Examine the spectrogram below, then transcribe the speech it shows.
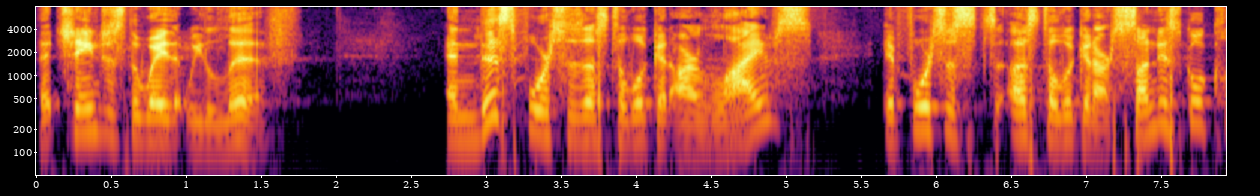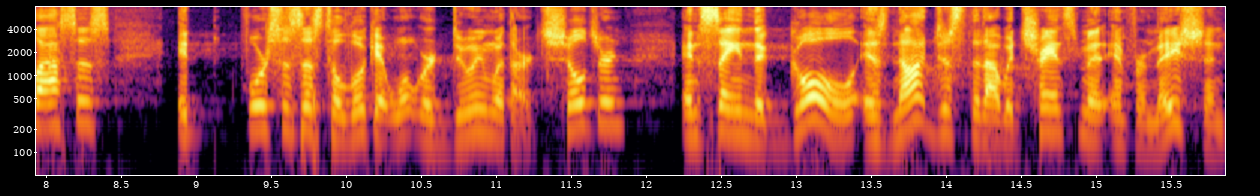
that changes the way that we live. And this forces us to look at our lives it forces us to look at our Sunday school classes. It forces us to look at what we're doing with our children and saying the goal is not just that I would transmit information,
